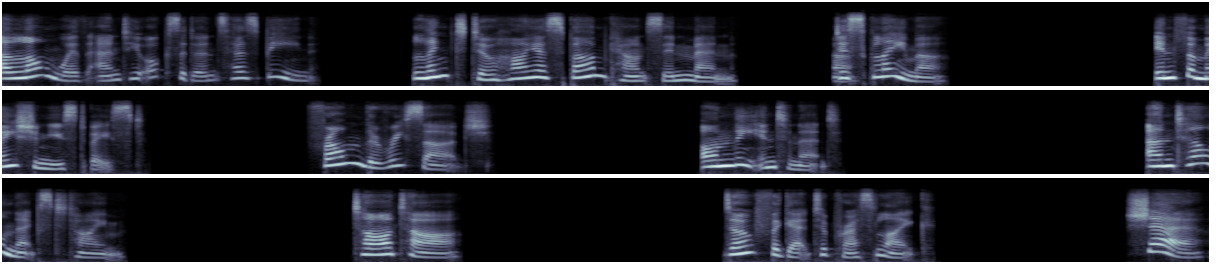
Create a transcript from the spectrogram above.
along with antioxidants, has been linked to higher sperm counts in men. Ah. Disclaimer Information used based from the research on the internet. Until next time. Ta ta. Don't forget to press like, share,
